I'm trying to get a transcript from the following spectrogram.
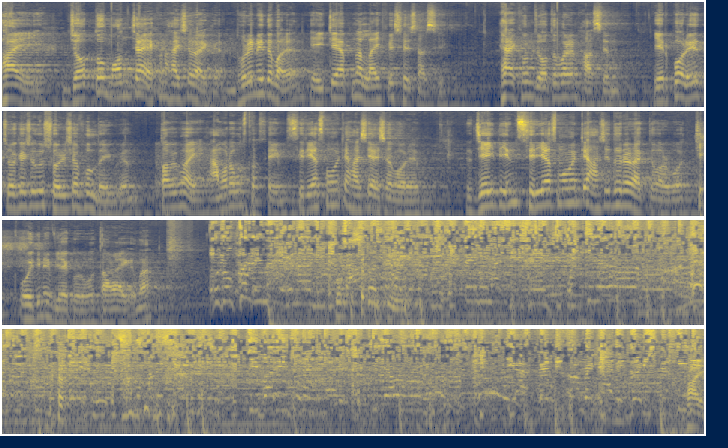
ভাই, যত মন চায় এখন হাসে রাখেন ধরে নিতে পারেন, এইটাই আপনার লাইফে শেষ হাসি। হ্যাঁ এখন যত পারেন হাসেন। এরপরে চোখে শুধু সরিষা ফুল দেখবেন। তবে ভাই, আমার অবস্থা সেম সিরিয়াস মোমেন্টে হাসি আসা পড়ে। যেই দিন সিরিয়াস মোমেন্টে হাসি ধরে রাখতে পারব, ঠিক ওই দিনে বিয়ে করব, তার আগে না? ভাই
